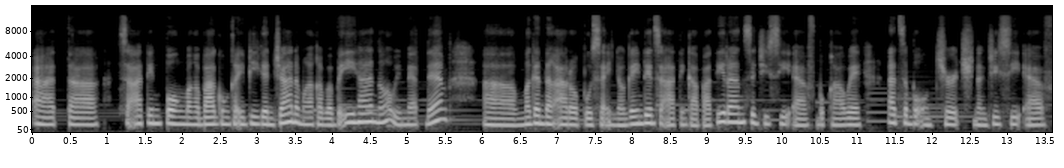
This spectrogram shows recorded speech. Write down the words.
at uh, sa atin pong mga bagong kaibigan dyan, ang mga kababaihan, no? we met them. Uh, magandang araw po sa inyo. Gayun din sa ating kapatiran sa GCF Bukawe at sa buong church ng GCF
